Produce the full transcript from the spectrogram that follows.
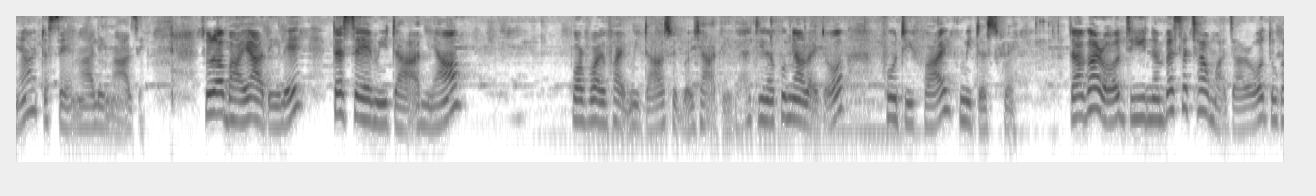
ည35လေး50ဆိုတော့ဘာရသေးလဲ30မီတာအမြောက် 4.5မီတာဆိုပြီးရသေးတယ်ဒီနှစ်ခုမြောက်လိုက်တော့45မီတာ square ဒါကတော့ဒီနံပါတ်16မှာကြတော့သူက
